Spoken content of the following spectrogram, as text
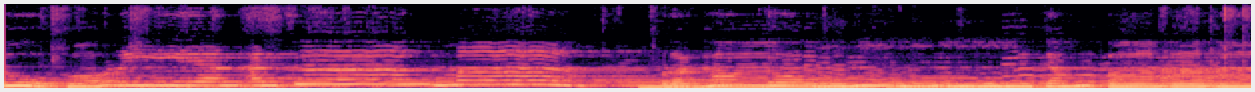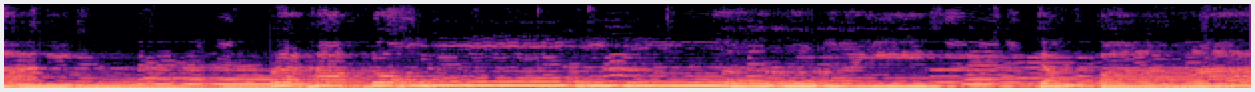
ลูกขอเรียนอันเชิญมา ประทับดงจำปานินประทับดงจำปา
